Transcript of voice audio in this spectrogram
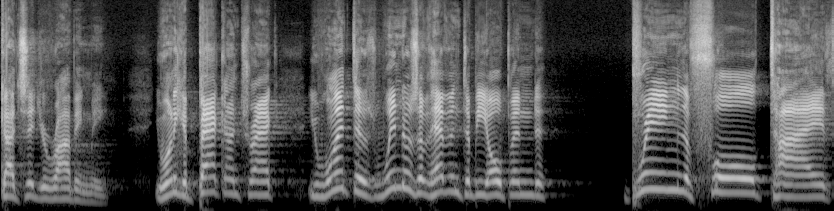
God said, You're robbing me. You want to get back on track? You want those windows of heaven to be opened? Bring the full tithe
